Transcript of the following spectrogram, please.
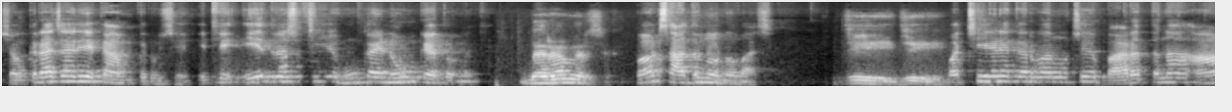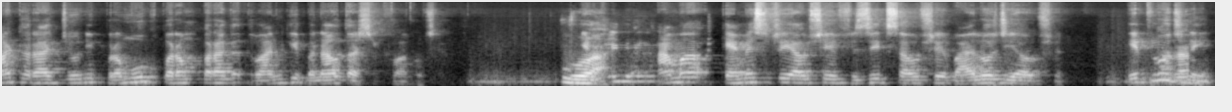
શંકરાચાર્ય કામ કર્યું છે. એટલે એ દ્રષ્ટિએ હું કઈ નવું કહેતો નથી. બરાબર છે. પણ સાધનો નવા છે. જી જી. પછી એને કરવાનું છે ભારતના આઠ રાજ્યોની પ્રમુખ પરંપરાગત વાનગી બનાવતા શીખવાનું છે. આમાં કેમિસ્ટ્રી આવશે ફિઝિક્સ આવશે બાયોલોજી આવશે. એટલું જ નહીં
